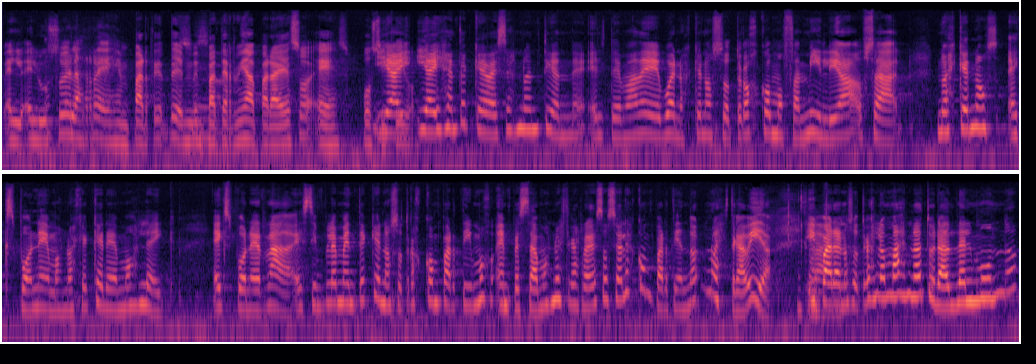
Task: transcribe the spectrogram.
el, el uso de las redes en parte de en paternidad para eso es Y positivo. hay, y hay gente que a veces no entiende el tema de, bueno, es que nosotros como familia, o sea, no es que nos exponemos, no es que queremos, like, exponer nada, es simplemente que nosotros compartimos, empezamos nuestras redes sociales compartiendo nuestra vida. Y para nosotros es lo más natural del mundo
